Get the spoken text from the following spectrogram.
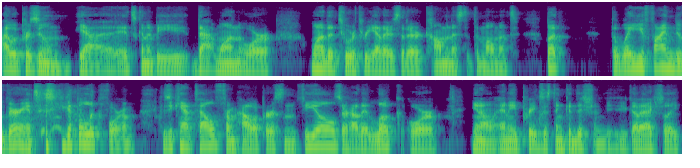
I would presume, yeah, it's going to be that one or one of the two or three others that are commonest at the moment. But the way you find new variants is you got to look for them because you can't tell from how a person feels or how they look or you know any pre-existing condition. You, you got to actually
